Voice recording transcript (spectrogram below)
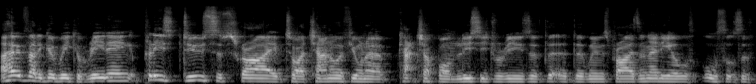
I hope you've had a good week of reading. Please do subscribe to our channel if you want to catch up on Lucy's reviews of the, the Women's Prize and any all, all sorts of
